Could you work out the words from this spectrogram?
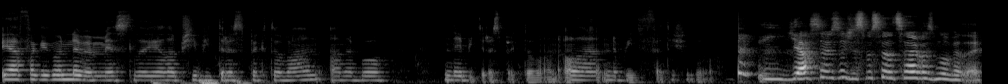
já fakt jako nevím, jestli je lepší být respektován, anebo nebýt respektován, ale nebýt fetišizován. Já si myslím, že jsme se docela rozmluvili.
